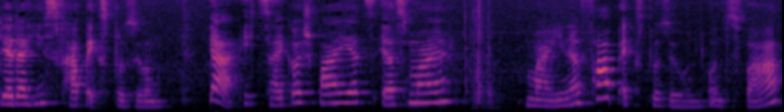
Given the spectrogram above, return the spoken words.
der da hieß Farbexplosion. Ja, ich zeige euch mal jetzt erstmal meine Farbexplosion. Und zwar,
